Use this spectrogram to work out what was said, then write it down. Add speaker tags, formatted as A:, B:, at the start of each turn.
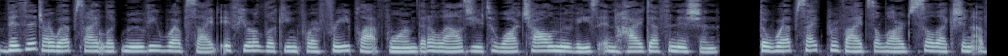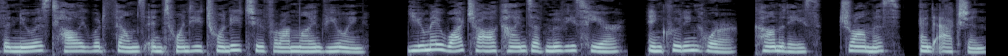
A: Visit our website LookMovie website if you're looking for a free platform that allows you to watch all movies in high definition. The website provides a large selection of the newest Hollywood films in 2022 for online viewing. You may watch all kinds of movies here, including horror, comedies, dramas, and action.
